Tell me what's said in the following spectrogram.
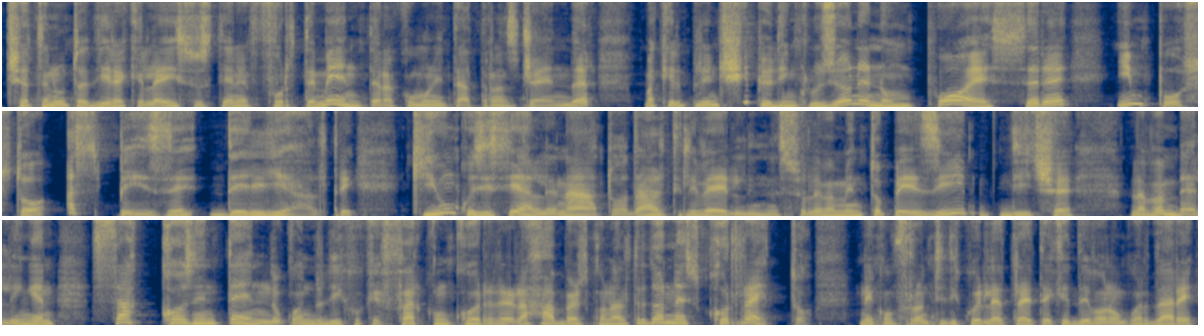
Ci ha tenuto a dire che lei sostiene fortemente la comunità transgender, ma che il principio di inclusione non può essere imposto a spese degli altri. Chiunque si sia allenato ad alti livelli nel sollevamento pesi, dice la Van Bellingen, sa cosa intendo quando dico che far concorrere la Hubbard con altre donne è scorretto nei confronti di quelle atlete che devono guardare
